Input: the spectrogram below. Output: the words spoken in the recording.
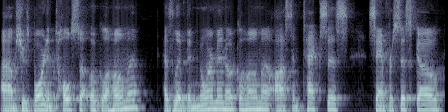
Um, she was born in tulsa oklahoma has lived in norman oklahoma austin texas san francisco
